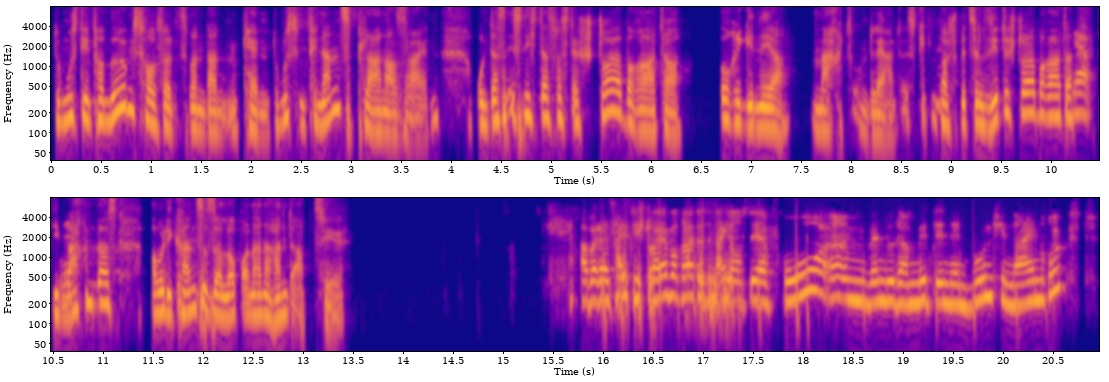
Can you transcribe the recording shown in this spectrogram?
Du musst den Vermögenshaushaltsmandanten kennen. Du musst ein Finanzplaner sein. Und das ist nicht das, was der Steuerberater originär macht und lernt. Es gibt ein paar spezialisierte Steuerberater, ja, die ja. machen das, aber die kannst du salopp an einer Hand abzählen. Aber das heißt, die Steuerberater sind eigentlich auch sehr froh, ähm, wenn du da mit in den Bund hineinrückst,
